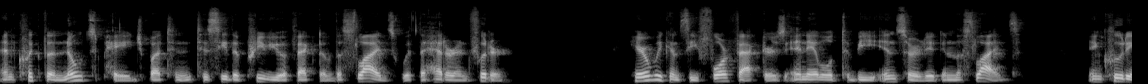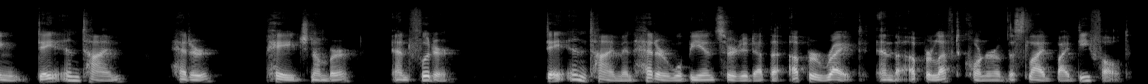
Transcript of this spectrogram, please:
and click the Notes page button to see the preview effect of the slides with the header and footer. Here we can see four factors enabled to be inserted in the slides, including date and time, header, page number, and footer. Date and time and header will be inserted at the upper right and the upper left corner of the slide by default,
